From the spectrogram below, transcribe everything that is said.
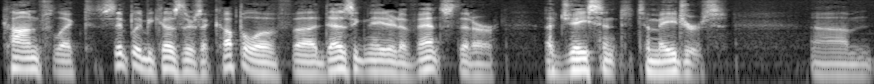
conflict, simply because there's a couple of uh, designated events that are adjacent to majors, um,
